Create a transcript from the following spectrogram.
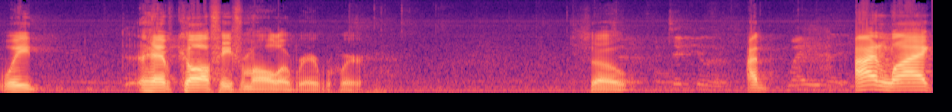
we have coffee from all over everywhere. So I, I like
